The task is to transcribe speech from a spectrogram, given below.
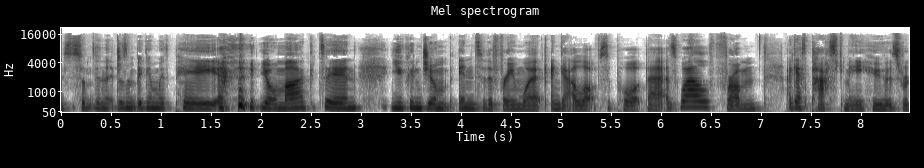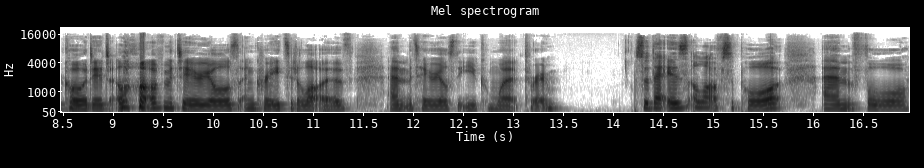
something that doesn't begin with P, your marketing, you can jump into the framework and get a lot of support there as well from, I guess, past me, who has recorded a lot of materials and created a lot of um, materials that you can work through. So there is a lot of support um, for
